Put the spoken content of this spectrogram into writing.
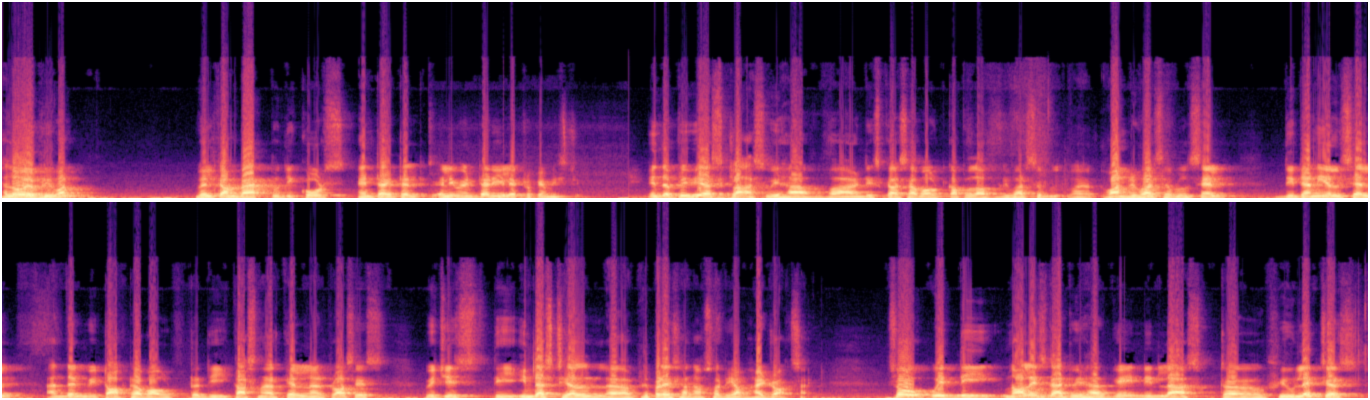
Hello everyone. Welcome back to the course entitled Elementary Electrochemistry. In the previous class, we have uh, discussed about couple of reversible, uh, one reversible cell, the Daniell cell, and then we talked about the Castner-Kellner process, which is the industrial uh, preparation of sodium hydroxide. So, with the knowledge that we have gained in last uh, few lectures,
